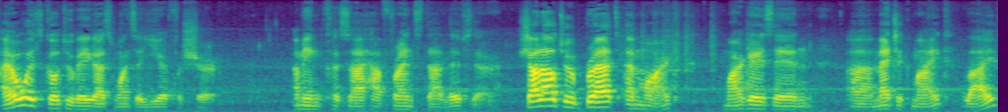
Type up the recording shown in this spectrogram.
I always go to Vegas once a year for sure. I mean, cause I have friends that lives there. Shout out to Brett and Mark. Mark is in uh, Magic Mike Live,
